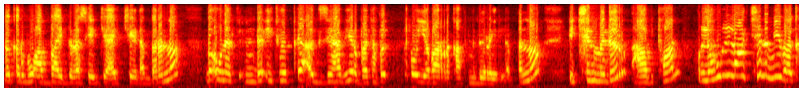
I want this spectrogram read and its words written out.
በቅርቡ አባይ ድረስ ሄጄ አይቼ ነበር። እና በእውነት እንደ ኢትዮጵያ እግዚአብሔር በተፈጥሮ የባረካት ምድር የለም። እና ይችን ምድር ሀብቷን ለሁላችን የሚበቃ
